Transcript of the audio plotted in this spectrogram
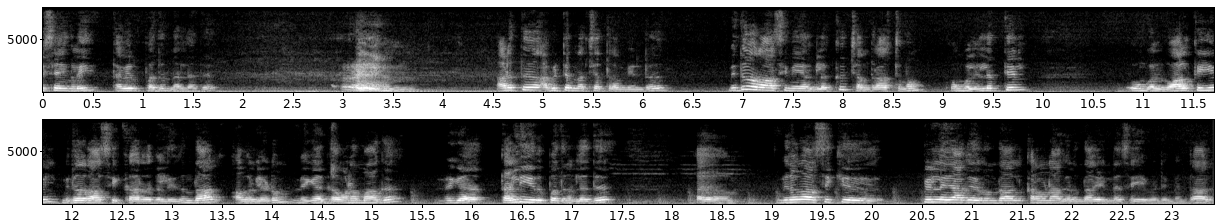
விஷயங்களை தவிர்ப்பது நல்லது. அடுத்து அவிட்டம் நட்சத்திரம் என்று. மிதுன ராசினியர்களுக்கு சந்திராஷ்டமம். உங்கள் இல்லத்தில் உங்கள் வாழ்க்கையில் மிதுன ராசிக்காரர்கள் இருந்தால் அவர்களிடம் மிக கவனமாக மிக தள்ளி இருப்பது நல்லது. மிதராசிக்கு பிள்ளையாக இருந்தால் கணவனாக இருந்தால் என்ன செய்ய வேண்டும் என்றால்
